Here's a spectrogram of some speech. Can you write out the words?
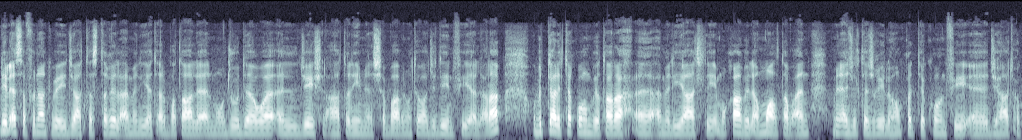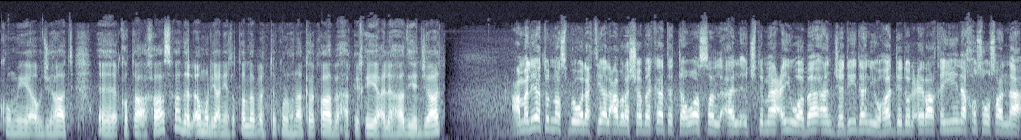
للأسف هناك بيجات تستغل عملية البطالة الموجودة والجيش العاطلي من الشباب المتواجدين في العراق وبالتالي تقوم بطرح عمليات لمقابل أموال طبعا من أجل تشغيلهم قد تكون في جهات حكومية أو جهات آه، قطاع خاص. هذا الأمر يعني يتطلب أن تكون هناك رقابة حقيقية على هذه الجهات. عمليات النصب والاحتيال عبر شبكات التواصل الاجتماعي وباء جديدا يهدد العراقيين خصوصا.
